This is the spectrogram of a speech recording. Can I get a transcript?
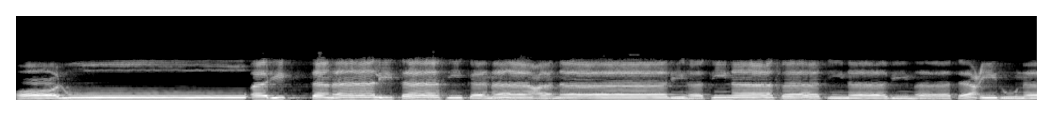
قَالُوا أَجِئْتَنَا لِتَأْفِكَنَا عَنْ آلِهَتِنَا فَأْتِنَا بِمَا تَعِدُنَا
